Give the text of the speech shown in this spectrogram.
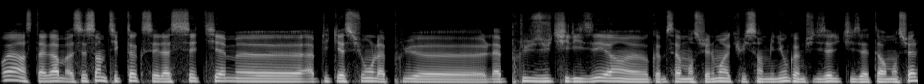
Ouais, Instagram, c'est simple. TikTok, c'est la septième euh, application la plus, euh, la plus utilisée, hein, euh, comme ça, mensuellement, avec 800 millions, comme tu disais, d'utilisateurs mensuels.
